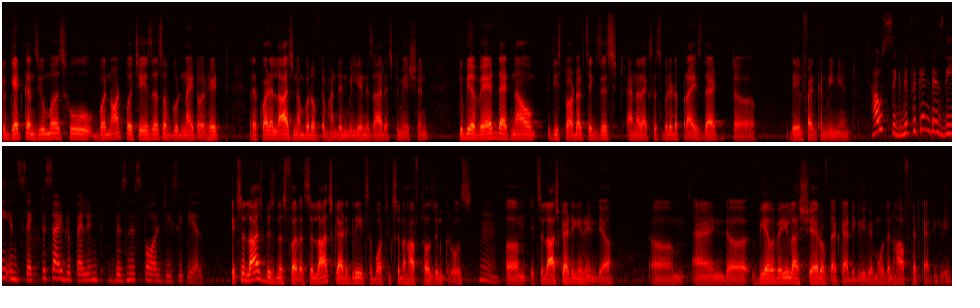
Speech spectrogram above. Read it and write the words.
To get consumers who were not purchasers of Goodknight or Hit, there are quite a large number of them, 100 million is our estimation, to be aware that now these products exist and are accessible at a price that uh, they will find convenient. How significant is the insecticide repellent business for GCPL? It's a large business for us. A large category. It's about six and a half thousand crores. Hmm. Um, it's a large category in India, um, and uh, we have a very large share of that category. We're more than half that category.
